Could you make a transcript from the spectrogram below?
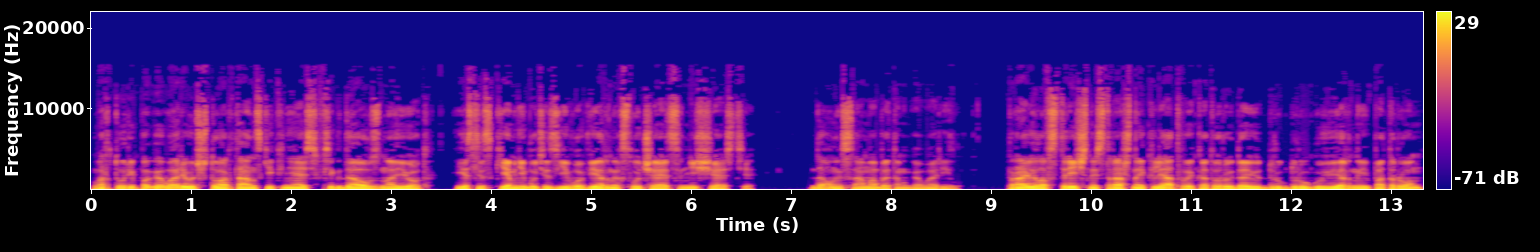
В Артуре поговаривают, что артанский князь всегда узнает, если с кем-нибудь из его верных случается несчастье. Да он и сам об этом говорил. Правило встречной страшной клятвы, которую дают друг другу верный патрон,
